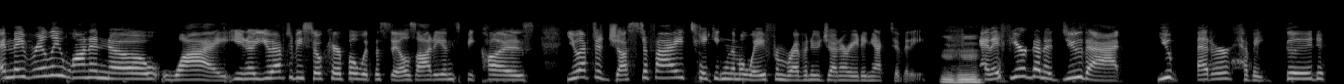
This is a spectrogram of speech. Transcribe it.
And they really want to know why. You know, you have to be so careful with the sales audience because you have to justify taking them away from revenue generating activity. Mm-hmm. And if you're going to do that, you better have a good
